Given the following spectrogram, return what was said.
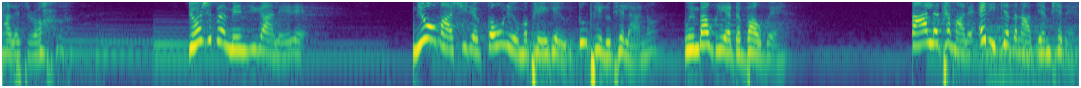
ထားလဲဆိုတော့ယောရှုဘမင်းကြီးကလည်းတဲ့မြို့မှာရှိတဲ့ကုန်းတွေကိုမဖယ်ခဲ့ဘူးသူ့ဖေလို့ဖြစ်လာနော်ဝင်ပေါက်ကလေးကတပေါက်ပဲ သားလက်ထက်မှာလည်းအဲ့ဒီပြဿနာပြန်ဖြစ်တယ်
